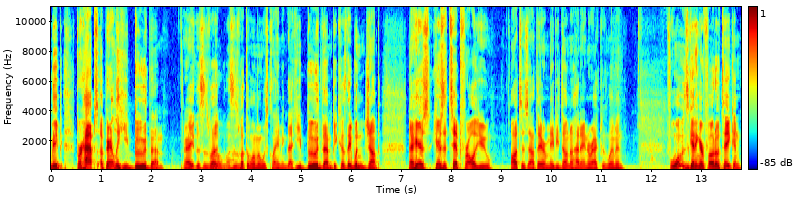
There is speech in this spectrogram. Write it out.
maybe perhaps apparently he booed them right? This is what Oh, this is what the woman was claiming that he booed them because they wouldn't jump. Now here's here's a tip for all you autists out there maybe don't know how to interact with women. If a woman's getting her photo taken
